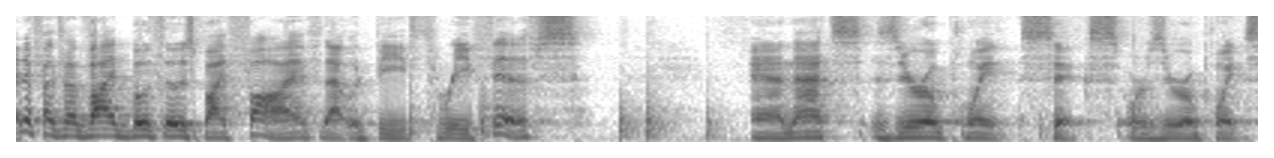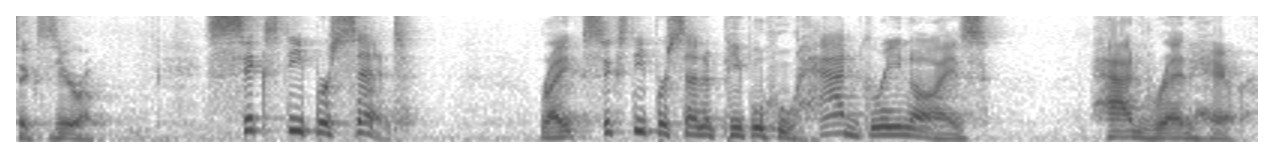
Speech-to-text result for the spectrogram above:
And if I divide both those by 5, that would be 3 fifths. And that's 0.6 or 0.60. 60%, right? 60% of people who had green eyes had red hair.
